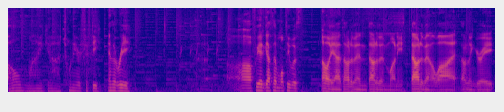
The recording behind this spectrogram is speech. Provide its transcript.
Oh my god, 20 or 50. And the re. Oh, if we had got that multi with... Oh yeah, that would have been that would have been money. That would have been a lot. That would have been great.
